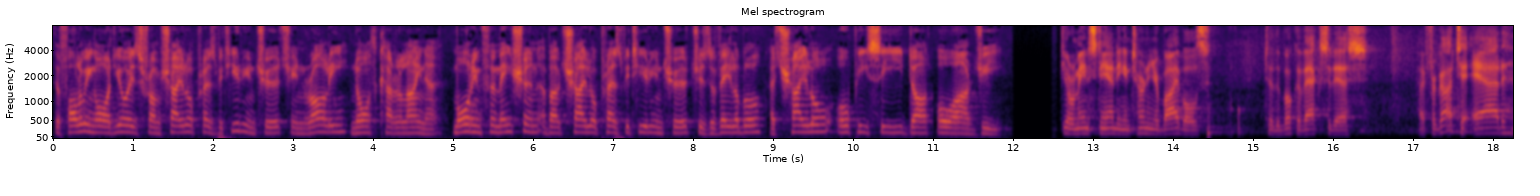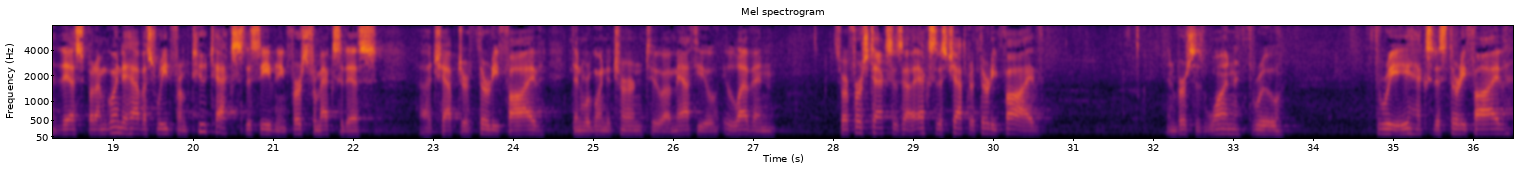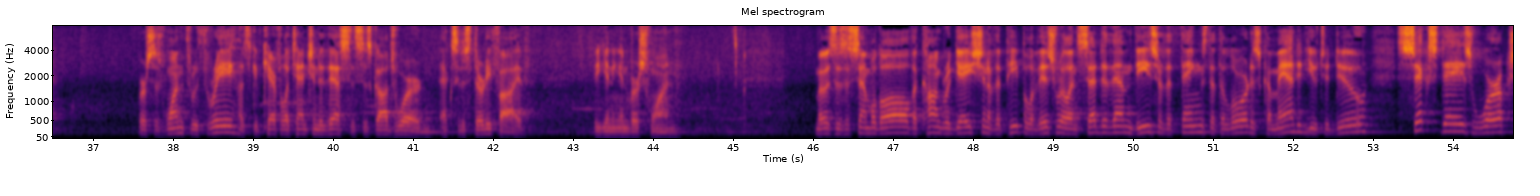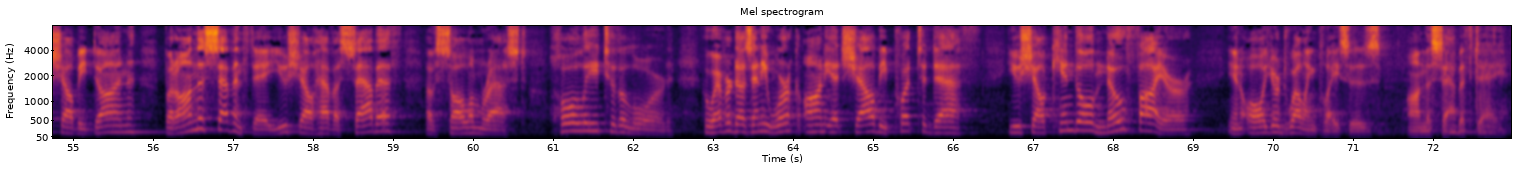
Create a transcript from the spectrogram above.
The following audio is from Shiloh Presbyterian Church in Raleigh, North Carolina. More information about Shiloh Presbyterian Church is available at shilohopc.org. If you'll remain standing and turn in your Bibles to the book of Exodus, I forgot to add this, but I'm going to have us read from two texts this evening. First from Exodus uh, chapter 35, then we're going to turn to uh, Matthew 11 so our first text is uh, Exodus chapter 35 and verses 1 through 3. Exodus 35, verses 1 through 3. Let's give careful attention to this. This is God's word. Exodus 35, beginning in verse 1. Moses assembled all the congregation of the people of Israel and said to them, These are the things that the Lord has commanded you to do. Six days' work shall be done but on the seventh day you shall have a Sabbath of solemn rest, holy to the Lord. Whoever does any work on it shall be put to death. You shall kindle no fire in all your dwelling places on the Sabbath day.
